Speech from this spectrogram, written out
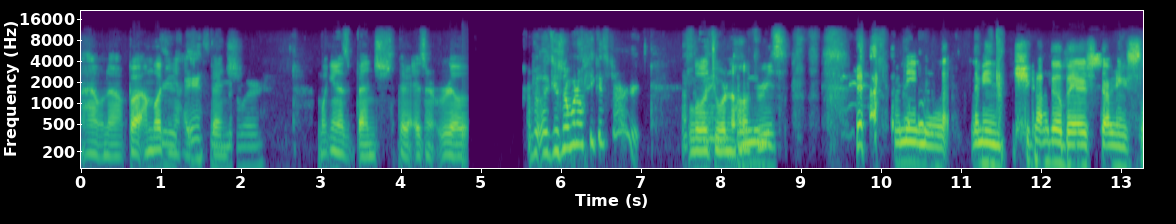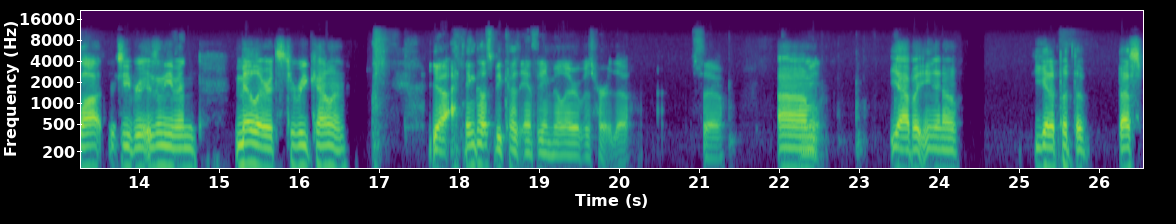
I don't know, but I'm looking dude, at his Anthony bench. Miller. I'm looking at his bench. There isn't real But like, there's no one else he could start. That's little. Jordan Humphreys. I mean, uh, I mean, Chicago Bears starting slot receiver isn't even Miller; it's Tarik Cohen. Yeah, I think that's because Anthony Miller was hurt though. So Um, I mean, yeah, but you know, you got to put the best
